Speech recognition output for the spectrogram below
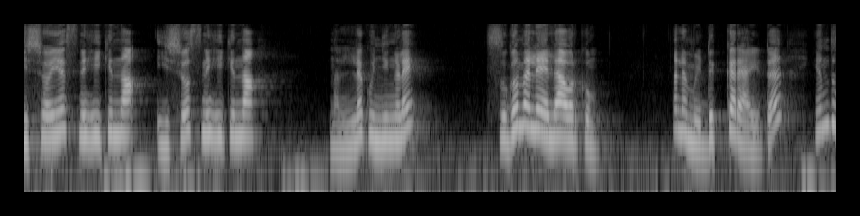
ഈശോയെ സ്നേഹിക്കുന്ന ഈശോ സ്നേഹിക്കുന്ന നല്ല കുഞ്ഞുങ്ങളെ സുഖമല്ലേ എല്ലാവർക്കും? നല്ല മിടുക്കരായിട്ട് എന്ത്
